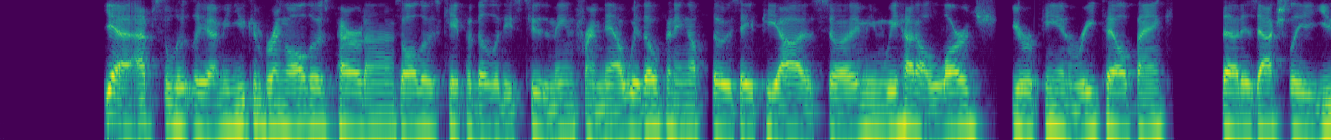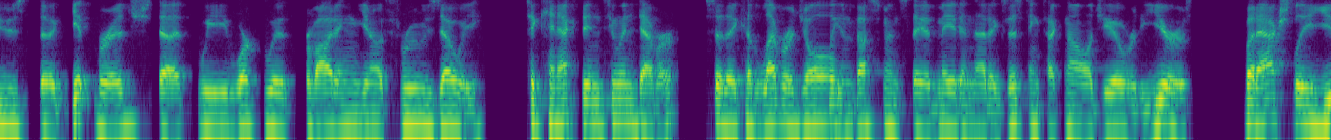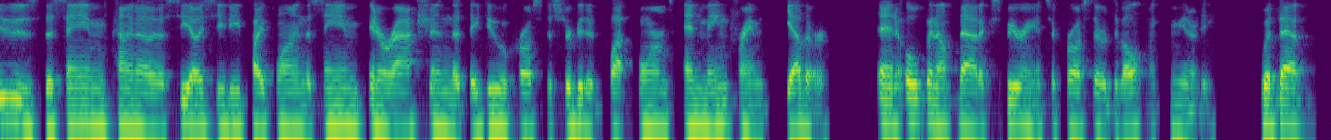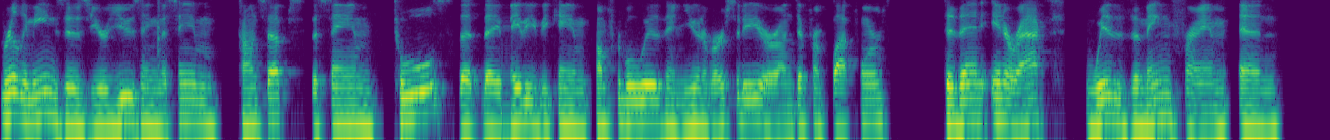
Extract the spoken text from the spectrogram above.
Yeah, absolutely. I mean, you can bring all those paradigms, all those capabilities to the mainframe now with opening up those APIs. So, I mean, we had a large European retail bank that is actually used the Git bridge that we worked with providing, you know, through Zowe to connect into Endevor so they could leverage all the investments they had made in that existing technology over the years but actually use the same kind of CI/CD pipeline, the same interaction that they do across distributed platforms and mainframe together, and open up that experience across their development community. What that really means is you're using the same concepts, the same tools that they maybe became comfortable with in university or on different platforms to then interact with the mainframe and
